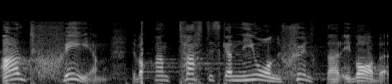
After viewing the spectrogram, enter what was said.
allt sken. Det var fantastiska neonskyltar i Babel.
